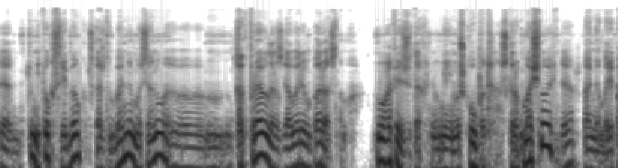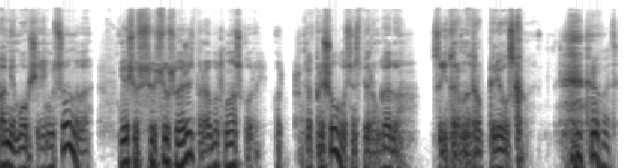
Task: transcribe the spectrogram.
да, ну, не только с ребенком, с каждым больным мы все равно, э, как правило, разговариваем по-разному. Ну, опять же, так, у меня немножко опыт скоропомощной, да, помимо, помимо общереанимационного, я еще всю, всю свою жизнь поработал на скорой. Вот как пришел в 81 году санитаром на перевозку, вот,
